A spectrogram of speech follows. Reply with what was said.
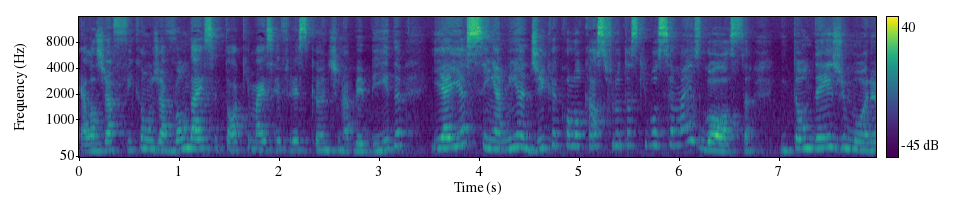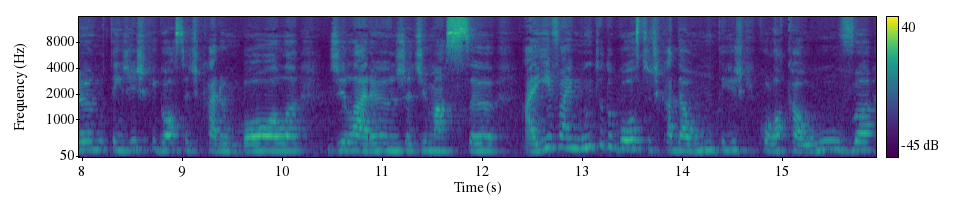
elas já ficam, já vão dar esse toque mais refrescante na bebida. E aí, assim, a minha dica é colocar as frutas que você mais gosta. Então, desde morango, tem gente que gosta de carambola, de laranja, de maçã. Aí vai muito do gosto de cada um. Tem gente que coloca uva,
